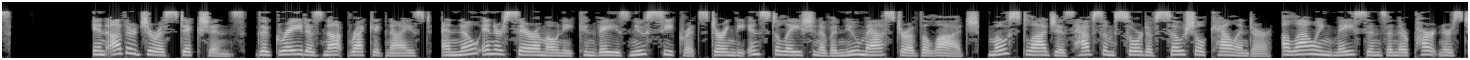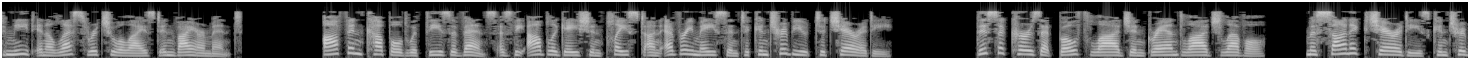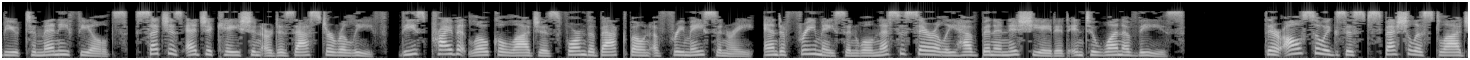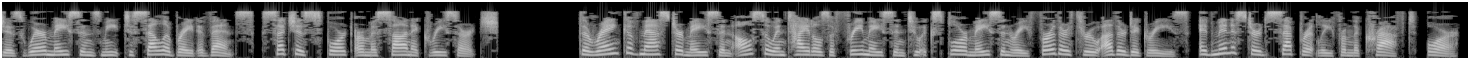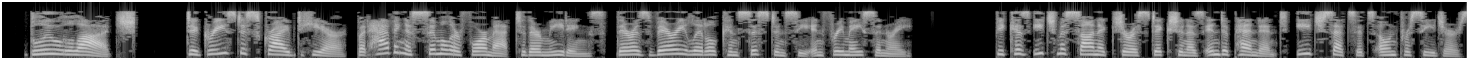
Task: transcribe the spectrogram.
In other jurisdictions, the grade is not recognized, and no inner ceremony conveys new secrets during the installation of a new master of the lodge. Most lodges have some sort of social calendar, allowing masons and their partners to meet in a less ritualized environment. Often coupled with these events is the obligation placed on every Mason to contribute to charity. This occurs at both Lodge and Grand Lodge level. Masonic charities contribute to many fields, such as education or disaster relief. These private local lodges form the backbone of Freemasonry, and a Freemason will necessarily have been initiated into one of these. There also exist specialist lodges where Masons meet to celebrate events, such as sport or Masonic research. The rank of Master Mason also entitles a Freemason to explore Masonry further through other degrees, administered separately from the craft, or Blue Lodge degrees described here, but having a similar format to their meetings, there is very little consistency in Freemasonry. Because each Masonic jurisdiction is independent, each sets its own procedures.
